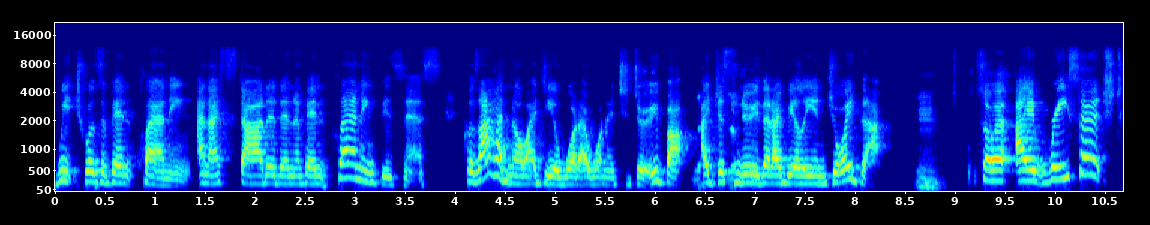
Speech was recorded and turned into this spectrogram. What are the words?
which was event planning, and I started an event planning business because I had no idea what I wanted to do, but Yeah, I just yeah. knew that I really enjoyed that. Mm. So I researched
